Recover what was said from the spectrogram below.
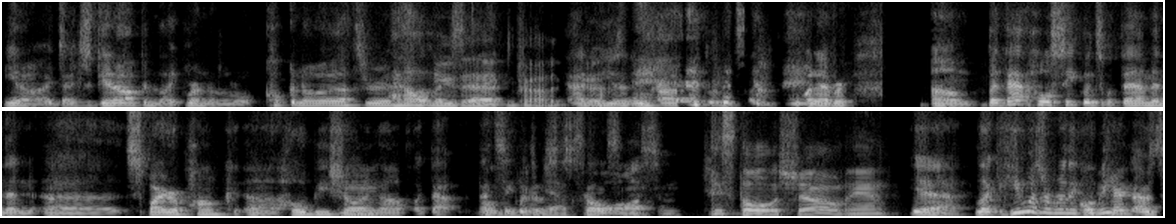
you know, I, I just get up and like run a little coconut oil through it. I don't stuff like use that. any product. I don't yeah. use any product. it's like, whatever. Um, but that whole sequence with them and then uh Spider Punk, uh Hobie showing up, like that that Hobie, sequence was yeah, so awesome. awesome. He stole the show, man. Yeah, like he was a really cool Hobie? character. I was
